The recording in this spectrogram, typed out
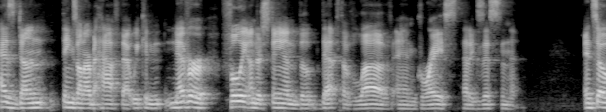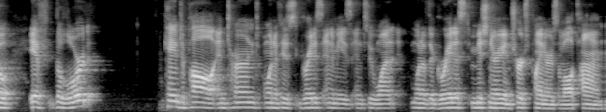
has done things on our behalf that we can never fully understand the depth of love and grace that exists in it. And so, if the Lord came to Paul and turned one of his greatest enemies into one one of the greatest missionary and church planners of all time.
